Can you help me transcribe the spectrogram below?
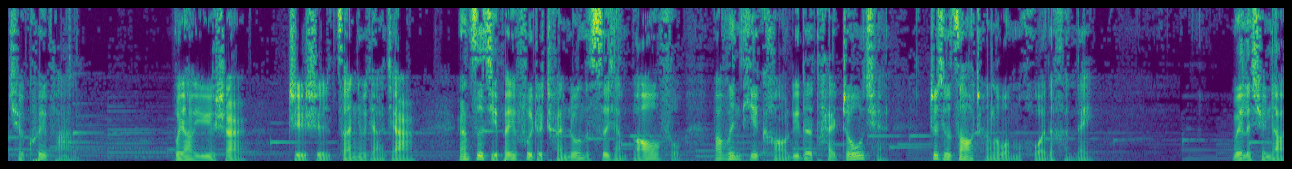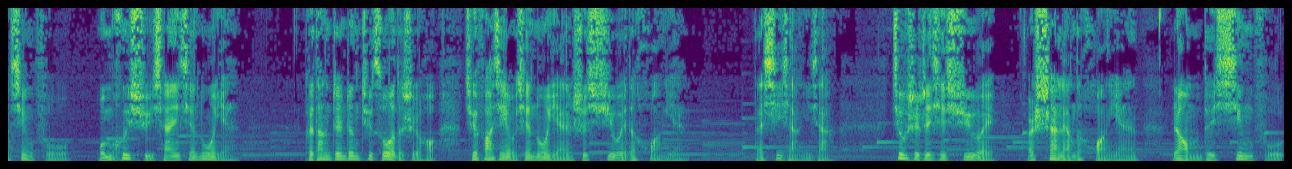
却匮乏了。不要遇事儿。只是钻牛角尖儿，让自己背负着沉重的思想包袱，把问题考虑的太周全，这就造成了我们活得很累。为了寻找幸福，我们会许下一些诺言，可当真正去做的时候，却发现有些诺言是虚伪的谎言。但细想一下，就是这些虚伪而善良的谎言，让我们对幸福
